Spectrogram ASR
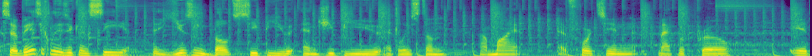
So basically, as you can see, using both CPU and GPU, at least on uh, my 14 MacBook Pro, it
